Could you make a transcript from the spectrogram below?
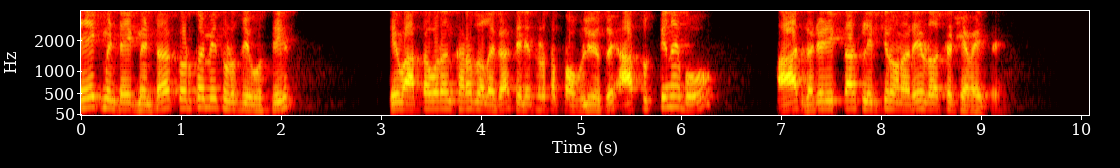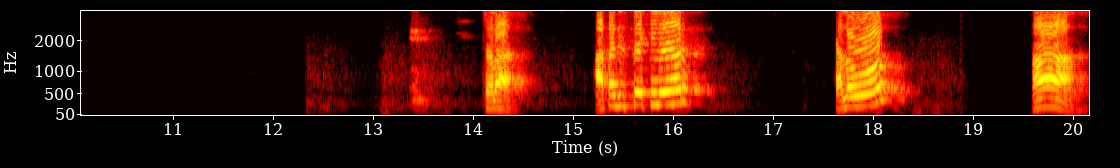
एक मिनिट एक मिनिट. करतोय मी थोडस व्यवस्थित. हे वातावरण खराब झालं का? त्याने थोडासा प्रॉब्लेम येतोय. आज सुट्टी नाही भाऊ. आज घड्याळ एक तास लेक्चर होणार आहे एवढं लक्षात ठेवायचंय. चला. आता दिसतंय क्लिअर हॅलो हा.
